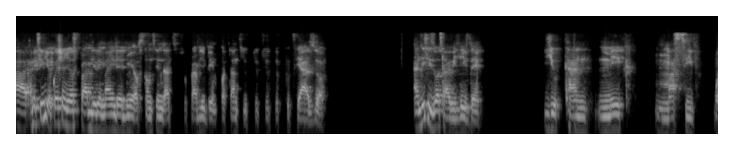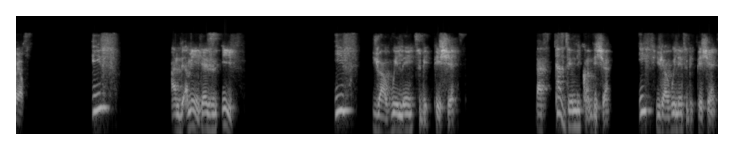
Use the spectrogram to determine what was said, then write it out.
uh, I think your question just probably reminded me of something that would probably be important to, to, to, to put here as well. And this is what I leave them. You can make massive wealth. If, and I mean, there's if, if you are willing to be patient, that's, that's the only condition. If you are willing to be patient,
